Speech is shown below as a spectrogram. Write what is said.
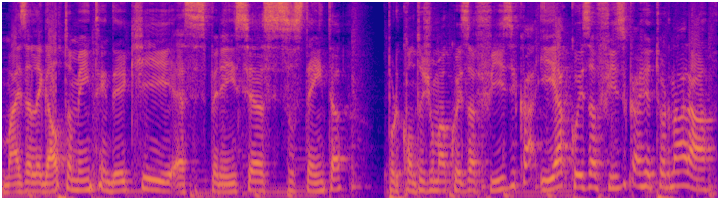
mas é legal também entender que essa experiência se sustenta por conta de uma coisa física e a coisa física retornará,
